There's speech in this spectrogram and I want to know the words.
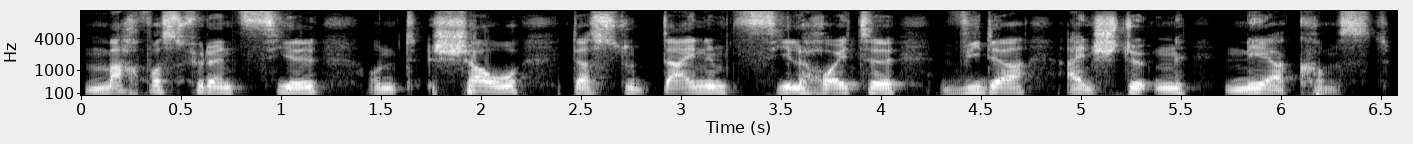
mach was für dein Ziel und schau, dass du deinem Ziel heute wieder ein Stücken näher kommst.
